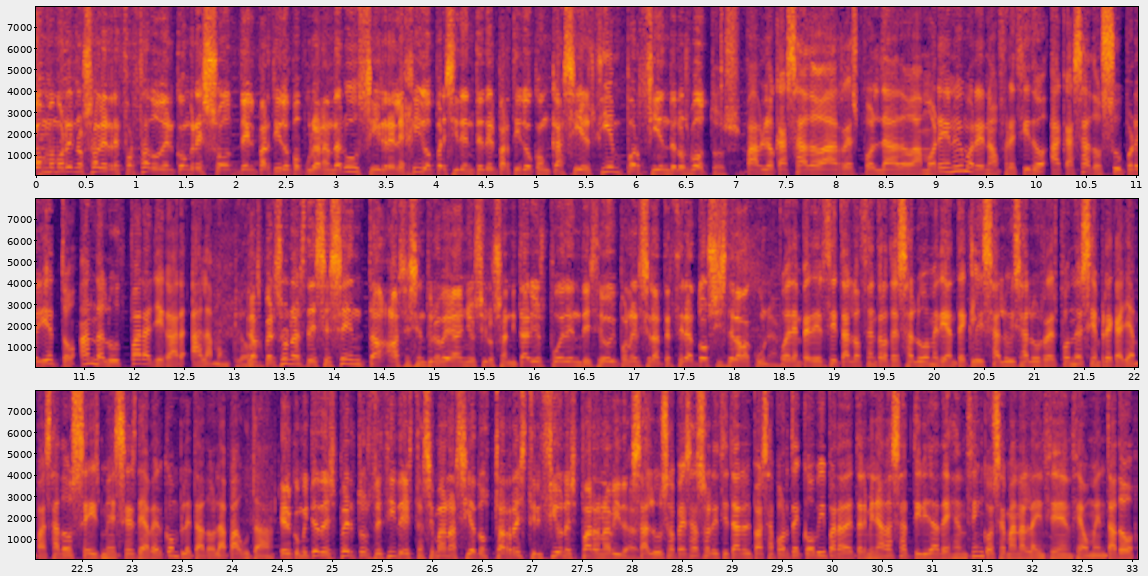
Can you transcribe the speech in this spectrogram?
Juanma Moreno sale reforzado del Congreso del Partido Popular Andaluz y reelegido presidente del partido con casi el 100% de los votos. Pablo Casado ha respaldado a Moreno y Moreno ha ofrecido a Casado su proyecto andaluz para llegar a la Moncloa. Las personas de 60 a 69 años y los sanitarios pueden desde hoy ponerse la tercera dosis de la vacuna. Pueden pedir cita en los centros de salud mediante CLIS Salud y Salud responde siempre que hayan pasado seis meses de haber completado la pauta. El comité de expertos decide esta semana si adopta restricciones para Navidad. Salud sopesa solicitar el pasaporte COVID para determinadas actividades. En cinco semanas la incidencia ha aumentado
